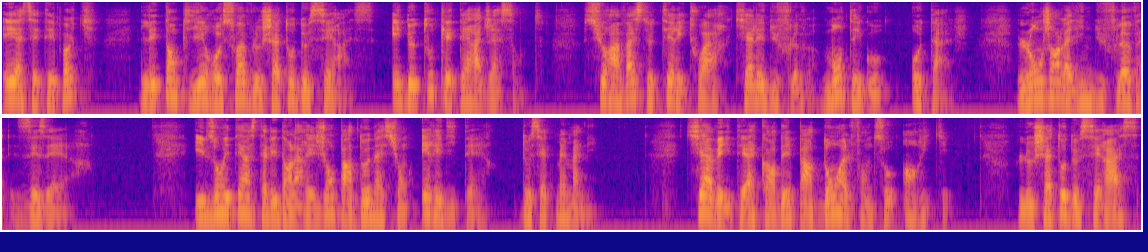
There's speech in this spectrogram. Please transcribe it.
Et à cette époque, les Templiers reçoivent le château de Serras et de toutes les terres adjacentes, sur un vaste territoire qui allait du fleuve Montego au Tage, longeant la ligne du fleuve Zézer. Ils ont été installés dans la région par donation héréditaire de cette même année, qui avait été accordée par Don Alfonso Henrique. Le château de Serras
